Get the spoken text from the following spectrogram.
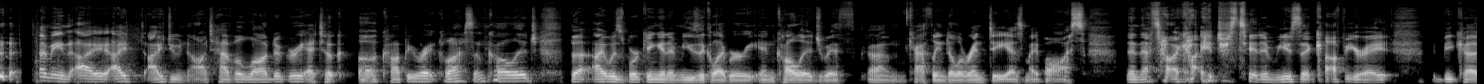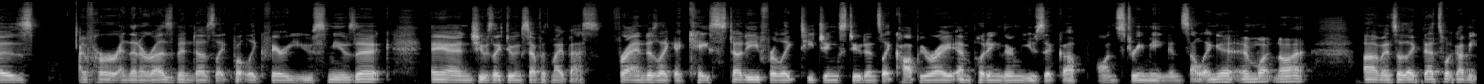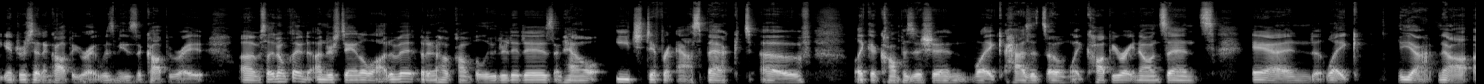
I mean, I, I I do not have a law degree. I took a copyright class in college, but I was working in a music library in college with um, Kathleen DeLaurenti as my boss, and that's how I got interested in music copyright because of her. And then her husband does like what like fair use music, and she was like doing stuff with my best friend as like a case study for like teaching students like copyright and putting their music up on streaming and selling it and whatnot. Um, and so like that's what got me interested in copyright was music copyright. Um, so I don't claim to understand a lot of it, but I know how convoluted it is and how each different aspect of like a composition like has its own like copyright nonsense and like yeah no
